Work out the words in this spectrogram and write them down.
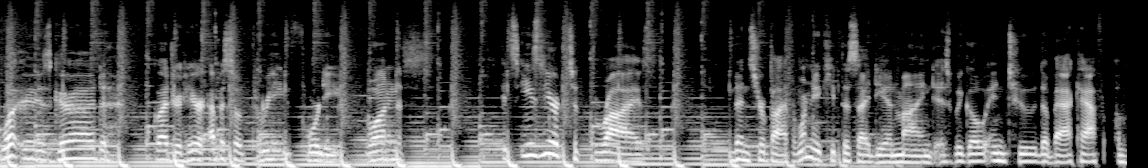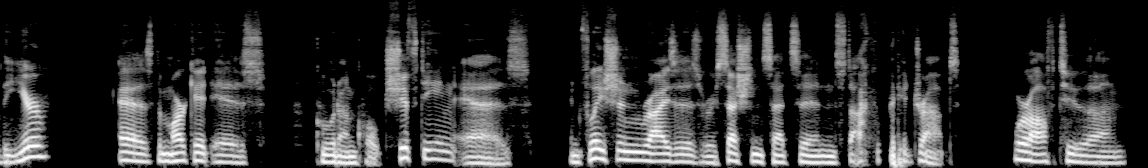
What is good? Glad you're here. Episode 341. It's easier to thrive than survive. I want you to keep this idea in mind as we go into the back half of the year, as the market is quote unquote shifting, as inflation rises, recession sets in, stock market drops. We're off to um,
